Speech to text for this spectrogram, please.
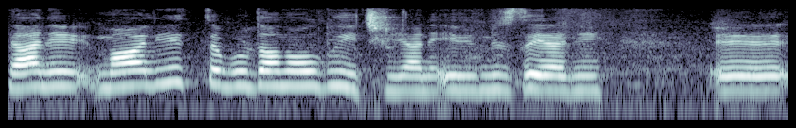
Yani maliyet de buradan olduğu için yani evimizde yani e,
